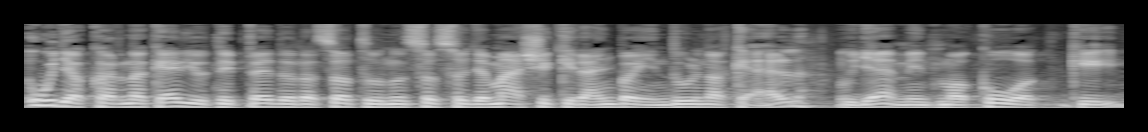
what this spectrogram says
úgy akarnak eljutni például a Saturnushoz, hogy a másik irányba indulnak el, ugye, mint Makó, aki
